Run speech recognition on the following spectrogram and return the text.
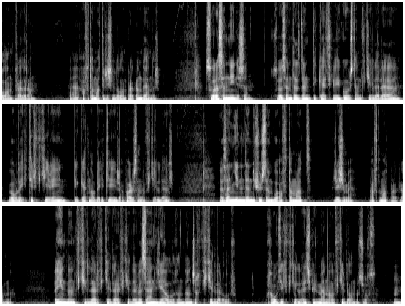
olan proqram. Hə? Avtomat rejimdə olan proqram dayanır. Sonra sən nə edirsən? Sonra sən təzədən diqqətini qoyursan fikirlərə və orada itir fikrin, diqqətini orada itir, aparır sənə fikirlər. Və sən yenidən düşürsən bu avtomat rejimə avtomat proqramına. Və yenidən fikirlər, fikirlər, fikirlər və sənin reallığında ancaq fikirlər olur. Xaotik fikirlər, heç bir mənalı fikir də olmur çoxsu. Hı?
